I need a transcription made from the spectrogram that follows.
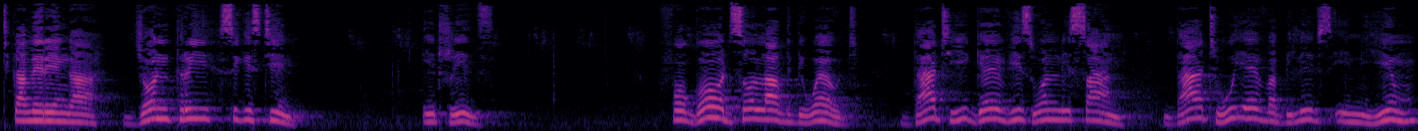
Tikaverenga john 3:16 it reads for god so loved the world that he gave his only son that whoever believes in him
